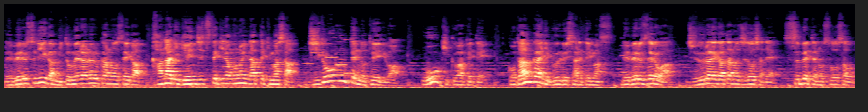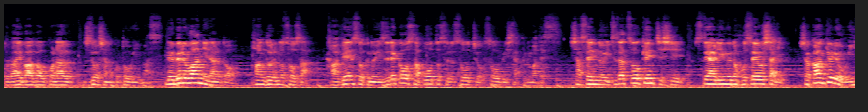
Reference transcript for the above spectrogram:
レベル3が認められる可能性がかなり現実的なものになってきました。自動運転の定義は大きく分けて5段階に分類されています。レベル0は従来型の自動車で全ての操作をドライバーが行う自動車のことを言います。レベル1になるとハンドルの操作加減速のいずれかをサポートする装置を装備した車です。車線の逸脱を検知しステアリングの補正をしたり車間距離を一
